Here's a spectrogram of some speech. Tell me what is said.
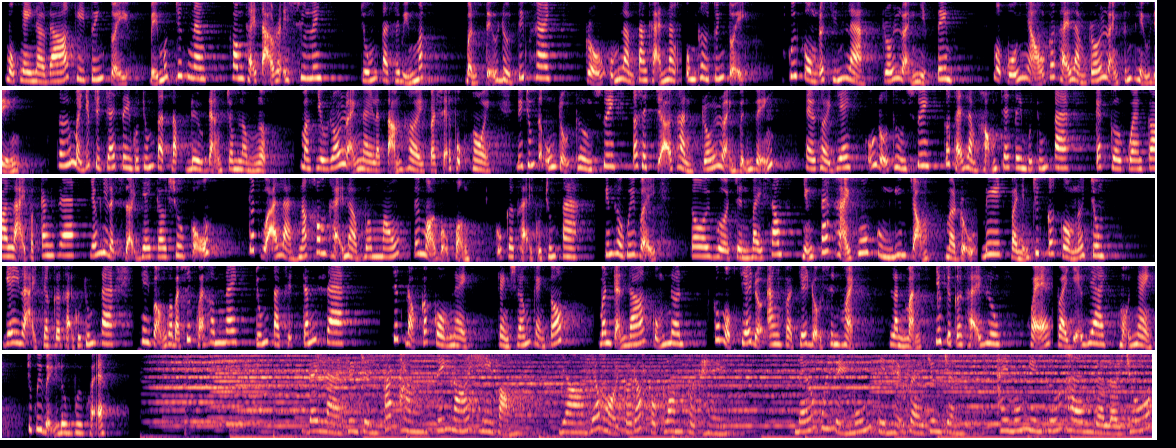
Một ngày nào đó khi tuyến tụy bị mất chức năng, không thể tạo ra insulin, chúng ta sẽ bị mắc bệnh tiểu đường tiếp 2. Rượu cũng làm tăng khả năng ung thư tuyến tụy. Cuối cùng đó chính là rối loạn nhịp tim. Một buổi nhậu có thể làm rối loạn tín hiệu điện, thứ mà giúp cho trái tim của chúng ta đập đều đặn trong lòng ngực. Mặc dù rối loạn này là tạm thời và sẽ phục hồi, nếu chúng ta uống rượu thường xuyên, nó sẽ trở thành rối loạn vĩnh viễn. Theo thời gian, uống rượu thường xuyên có thể làm hỏng trái tim của chúng ta, các cơ quan co lại và căng ra giống như là sợi dây cao su cũ. Kết quả là nó không thể nào bơm máu tới mọi bộ phận của cơ thể của chúng ta. Kính thưa quý vị, tôi vừa trình bày xong những tác hại vô cùng nghiêm trọng mà rượu bia và những chất có cồn nói chung gây lại cho cơ thể của chúng ta. Hy vọng qua bài sức khỏe hôm nay chúng ta sẽ tránh xa chất độc có cồn này càng sớm càng tốt. Bên cạnh đó cũng nên có một chế độ ăn và chế độ sinh hoạt lành mạnh giúp cho cơ thể luôn khỏe và dẻo dai mỗi ngày. Chúc quý vị luôn vui khỏe. Đây là chương trình phát thanh Tiếng Nói Hy Vọng do Giáo hội Cơ đốc Phục Lâm thực hiện. Nếu quý vị muốn tìm hiểu về chương trình hay muốn nghiên cứu thêm về lời Chúa,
